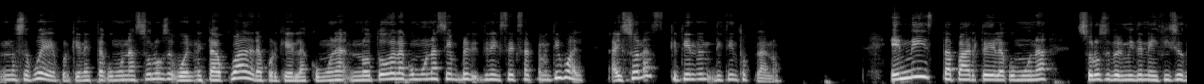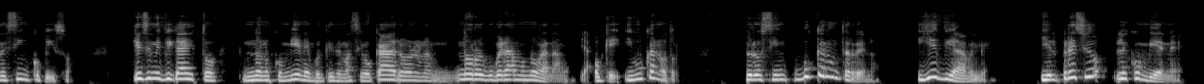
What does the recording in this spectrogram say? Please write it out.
no se puede, porque en esta comuna solo se, o en esta cuadra, porque las comunas, no toda la comuna siempre tiene que ser exactamente igual. Hay zonas que tienen distintos planos. En esta parte de la comuna solo se permiten edificios de cinco pisos. ¿Qué significa esto? No nos conviene porque es demasiado caro, no, recuperamos, no ganamos. Ya, ok, y buscan otro. Pero si buscan un terreno y es viable y el precio les conviene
